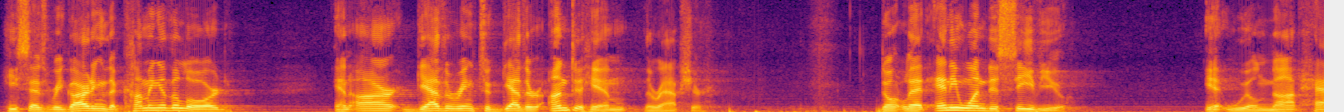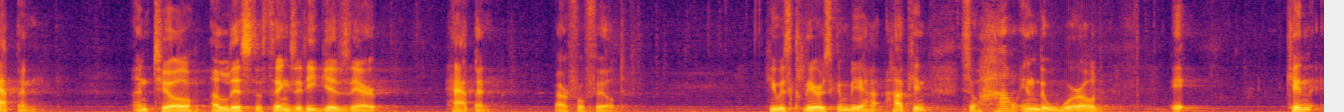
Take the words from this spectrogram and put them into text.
He says regarding the coming of the Lord and our gathering together unto him, the rapture, don't let anyone deceive you. It will not happen until a list of things that he gives there happen, are fulfilled. He was clear as can be. How, how can so? How in the world it, can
